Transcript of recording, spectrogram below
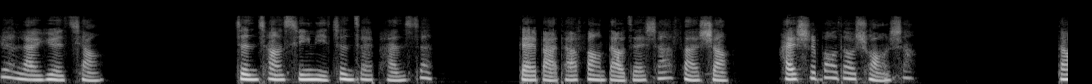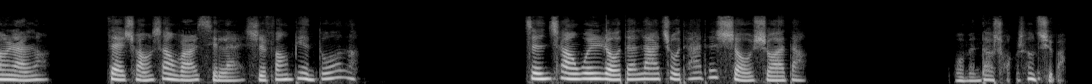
越来越强。真唱心里正在盘算，该把他放倒在沙发上，还是抱到床上。当然了，在床上玩起来是方便多了。真唱温柔的拉住他的手，说道：“我们到床上去吧。”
